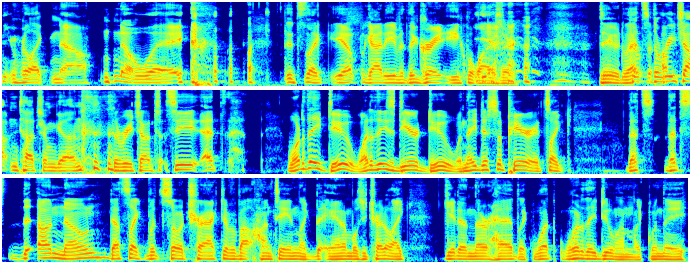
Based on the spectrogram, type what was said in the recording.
And you were like, no, no way. it's like, yep, got even the great equalizer, dude. That's the reach out and touch him gun. the reach out. See, that's, what do they do? What do these deer do when they disappear? It's like that's that's the unknown. That's like what's so attractive about hunting. Like the animals, you try to like get in their head. Like what what are they doing? Like when they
